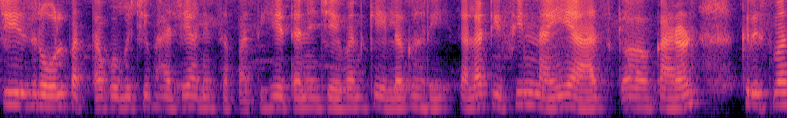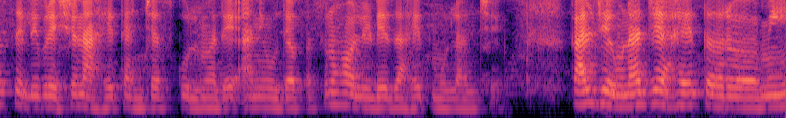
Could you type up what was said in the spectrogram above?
चीज रोल पत्ताकोबीची भाजी आणि चपाती. हे त्याने जेवण केलं घरी. त्याला टिफिन नाही आहे आज कारण क्रिसमस सेलिब्रेशन आहे त्यांच्या स्कूलमध्ये आणि उद्यापासून हॉलिडेज आहेत मुलांचे. काल जेवणात जे आहे तर मी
